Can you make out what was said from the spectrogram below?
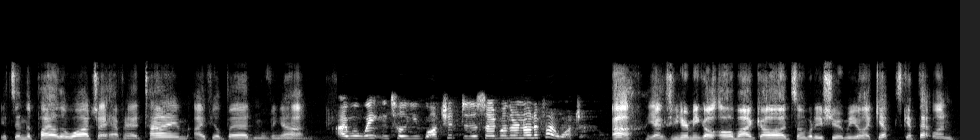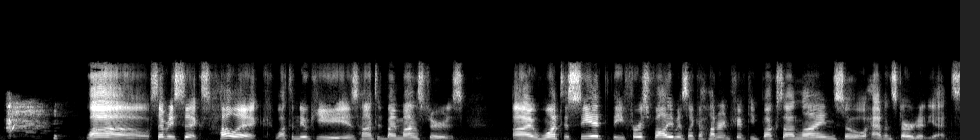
It's in the pile to watch. I haven't had time. I feel bad. Moving on. I will wait until you watch it to decide whether or not if I watch it. Ah, yeah, 'cause you hear me go, oh my god, somebody shoot me. You're like, yep, skip that one. wow, 76. Hulk, Watanuki is haunted by monsters. I want to see it. The first volume is like 150 bucks online, so haven't started it yet.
